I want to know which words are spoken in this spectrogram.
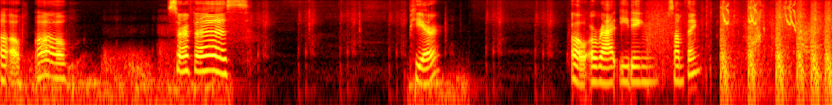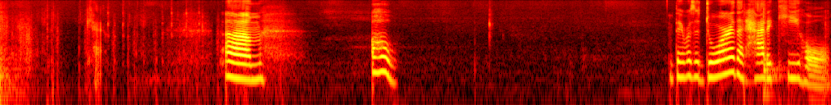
Uh-oh, uh-oh. Surface! Pierre? Oh, a rat eating something? Okay. Um. Oh. There was a door that had a keyhole.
